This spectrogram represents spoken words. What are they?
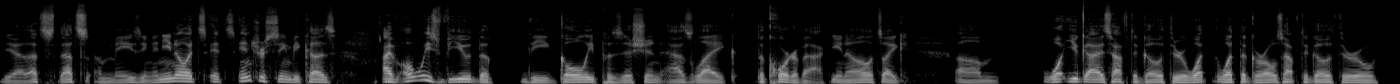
Yeah, that's that's amazing. And you know, it's it's interesting because I've always viewed the the goalie position as like the quarterback, you know? It's like um what you guys have to go through, what what the girls have to go through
